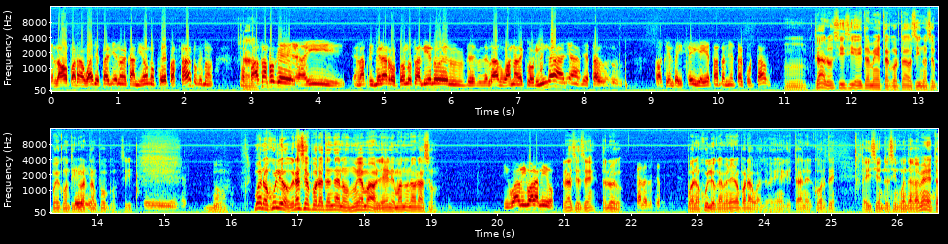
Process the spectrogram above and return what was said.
el lado paraguayo está lleno de camiones, no puede pasar porque no, no Claro. pasan porque ahí en la primera rotonda saliendo del, del- de la aduana de Clorinda ya, ya está el, 86 y ahí está, también está cortado. Mm, claro, sí, sí, ahí también está cortado, sí, no se puede continuar Sí. tampoco, sí. Bueno, Julio, gracias por atendernos, muy amable, ¿eh? le mando un abrazo. Igual, igual, amigo. Gracias, ¿eh? hasta luego. Bueno, Julio, camionero paraguayo, ¿eh? que está en el corte, 650 camiones, está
